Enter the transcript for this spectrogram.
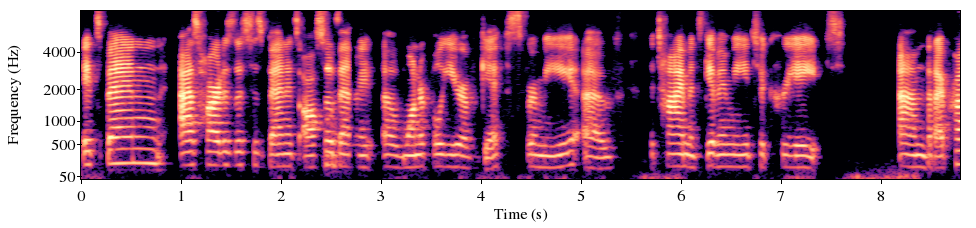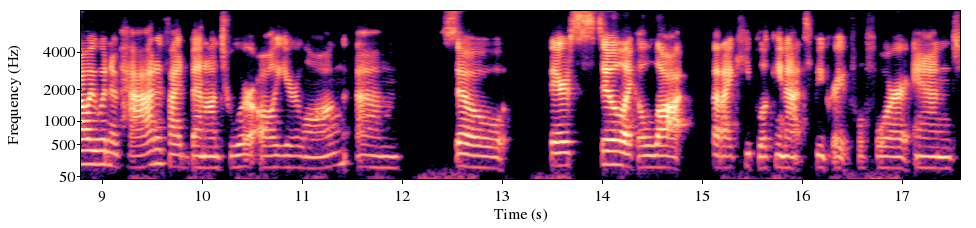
It's been as hard as this has been. It's also been a, a wonderful year of gifts for me of the time it's given me to create um, that I probably wouldn't have had if I'd been on tour all year long. Um, so there's still like a lot that I keep looking at to be grateful for and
